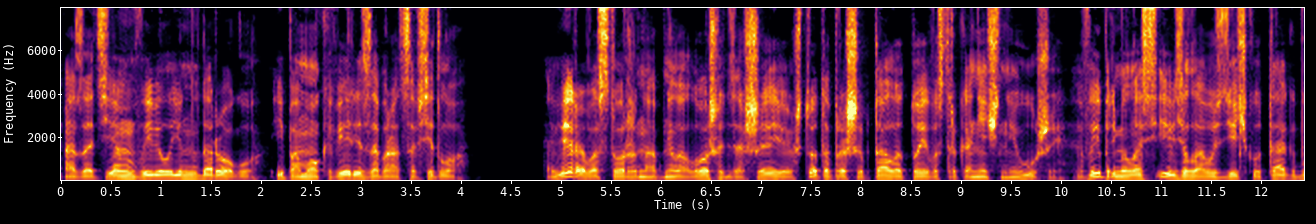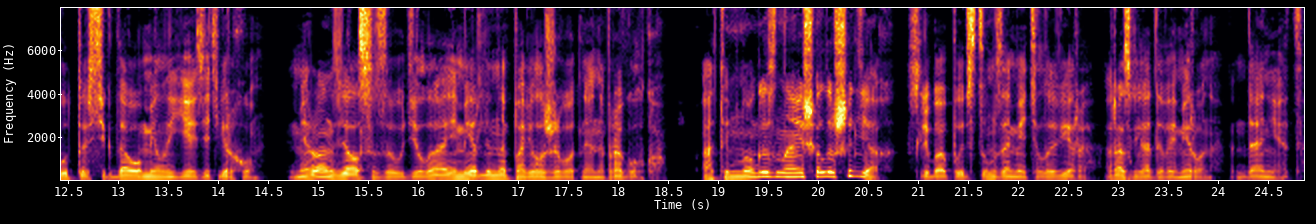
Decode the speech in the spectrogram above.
А затем вывел ее на дорогу и помог Вере забраться в седло. Вера восторженно обняла лошадь за шею, что-то прошептала той в остроконечные уши, выпрямилась и взяла уздечку так, будто всегда умела ездить верхом. Мирон взялся за удила и медленно повел животное на прогулку. «А ты много знаешь о лошадях?» – с любопытством заметила Вера, разглядывая Мирона. «Да нет.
